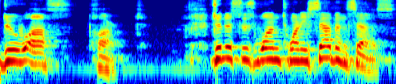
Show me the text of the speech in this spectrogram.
do us part. Genesis 1:27 says,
